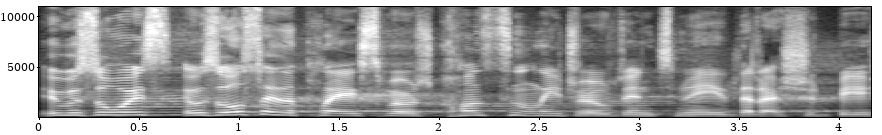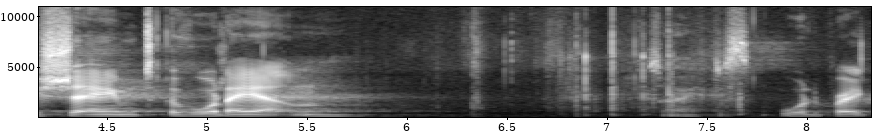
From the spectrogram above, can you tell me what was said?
It was, always, it was also the place where it was constantly drilled into me that I should be ashamed of what I am. Sorry, just water break.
